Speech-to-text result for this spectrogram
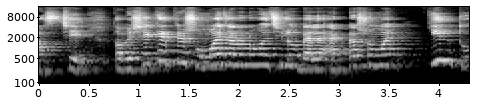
আসছে। তবে সেক্ষেত্রে সময় জানানো হয়েছিল বেলা একটার সময়। কিন্তু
